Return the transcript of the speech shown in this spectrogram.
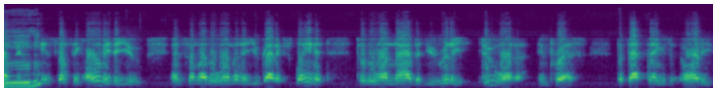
something Mhm. means something only to you and some other woman, and you got to explain it to the one now that you really do want to impress. But that thing's already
